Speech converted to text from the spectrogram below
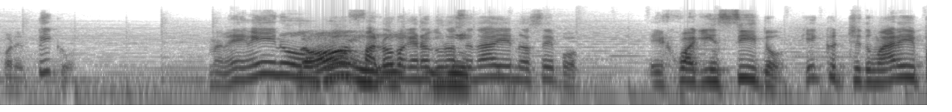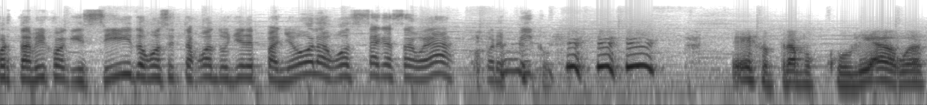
por el pico. Me vino no, un falopa que no conoce a nadie, no sé, pues el Joaquincito. ¿Quién conche tu madre me importa a mí Joaquincito? ¿Cómo se está jugando Unión Española? ¿Cómo saca esa weá? Por el pico. Esos trapos culiados, weón.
